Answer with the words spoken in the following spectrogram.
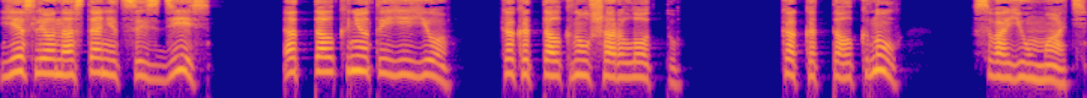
если он останется здесь, оттолкнет и ее, как оттолкнул Шарлотту, как оттолкнул свою мать.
